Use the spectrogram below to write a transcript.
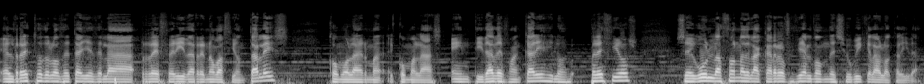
el resto de los detalles de la referida renovación, tales como, como las entidades bancarias y los precios según la zona de la carrera oficial donde se ubique la localidad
